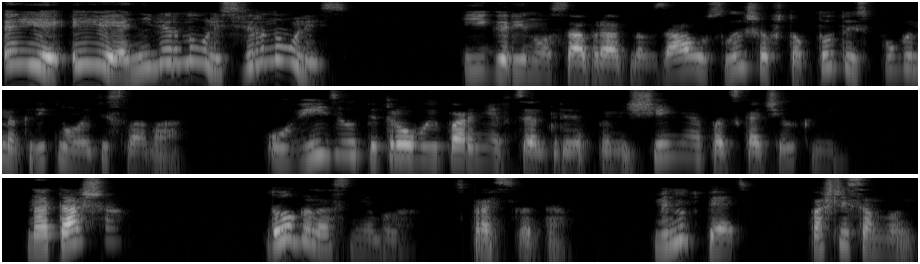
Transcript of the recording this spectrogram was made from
«Эй, эй, они вернулись, вернулись!» Игорь ринулся обратно в зал, услышав, что кто-то испуганно крикнул эти слова. Увидел Петрову и парней в центре помещения, подскочил к ним. «Наташа?» «Долго нас не было?» — спросила та. «Минут пять. Пошли со мной»,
